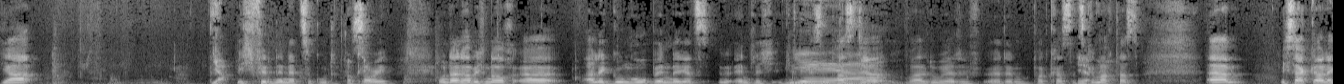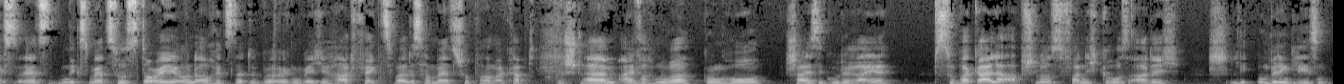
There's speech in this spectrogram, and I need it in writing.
ja, Ja. ich finde den nicht so gut. Okay. Sorry. Und dann habe ich noch äh, alle Gung Ho Bände jetzt äh, endlich gelesen. Yeah. Passt ja, weil du ja die, äh, den Podcast jetzt Ja. gemacht hast. Ähm, ich sag gar nichts jetzt nichts mehr zur Story und auch jetzt nicht über irgendwelche Hard Facts, weil das haben wir jetzt schon ein paar Mal gehabt. Das stimmt. Ähm, einfach nur Gung Ho, scheiße gute Reihe. Super geiler Abschluss, fand ich großartig. Sch- Unbedingt lesen.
